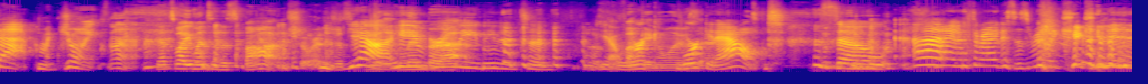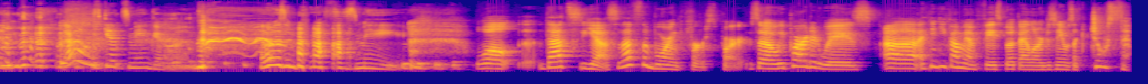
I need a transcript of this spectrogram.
back, my joints. uh." That's why you went to the spa, I'm sure. To just yeah, really he limber up. really needed to yeah work loser. work it out. So uh, My arthritis is really kicking in. That always gets me going. That always impresses me. well, that's yeah. So that's the boring first part. So we parted ways. Uh, I think he found me on Facebook. I learned his name was like Joseph.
